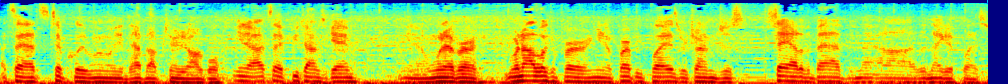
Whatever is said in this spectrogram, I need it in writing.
I'd say that's typically when we have the opportunity to audible. You know, I'd say a few times a game. You know, whenever we're not looking for you know perfect plays, we're trying to just stay out of the bad, the, uh, the negative plays.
